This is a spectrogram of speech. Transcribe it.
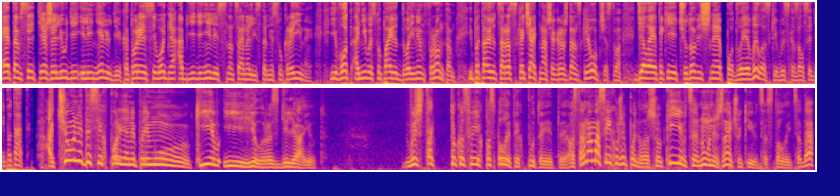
Это все те же люди или не люди, которые сегодня объединились с националистами с Украины. И вот они выступают двойным фронтом и пытаются раскачать наше гражданское общество, делая такие чудовищные подлые вылазки, высказался депутат. А чого вони до сих пор, я не пойму, Київ і ІГІЛ розділяють? Ви ж так тільки своїх посполитих путаєте. Основна маса їх вже поняла, що Київ це, ну вони ж знають, що Київ це столиця, да?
